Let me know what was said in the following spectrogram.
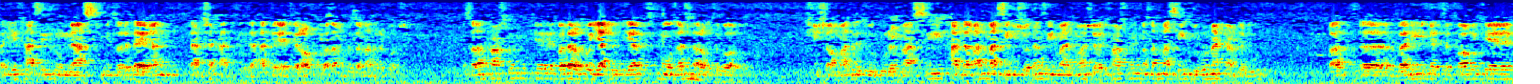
ولی یه تاثیر رو نسل می‌ذاره دقیقا در چه حدی؟ در حد اعتراف که آدم بذار نداره باشه. مثلا فرض کنیم که با در رابطه یهودیت موضعش در رابطه با پیش آمد ظهور مسیح حداقل مسیحی شدن زیر مجموعه شده فرض کنیم مثلا مسیحی ظهور نکرده بود. بعد ولی اتفاقی که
